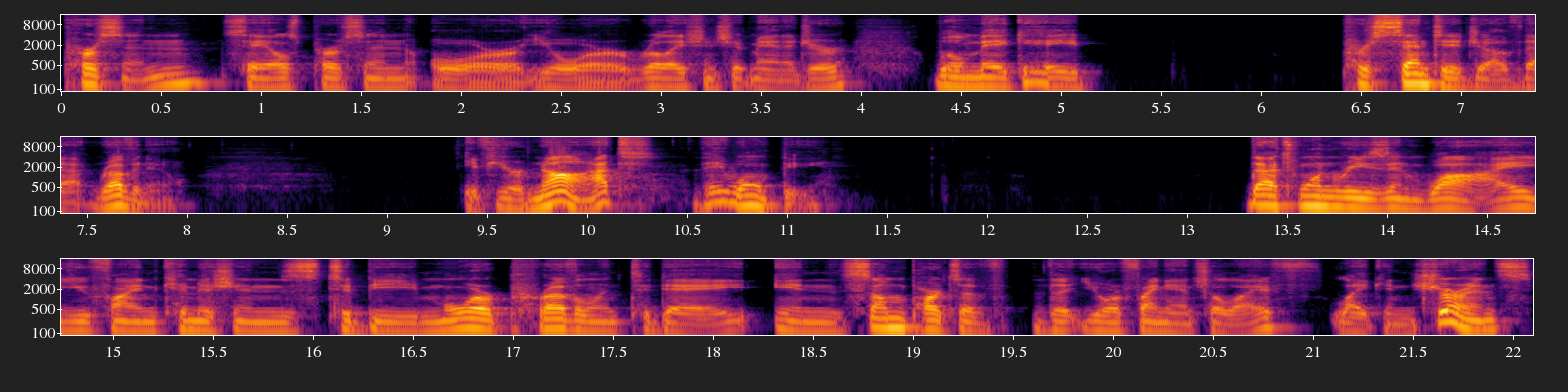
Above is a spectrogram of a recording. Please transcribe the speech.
person, salesperson, or your relationship manager will make a percentage of that revenue. If you're not, they won't be. That's one reason why you find commissions to be more prevalent today in some parts of the, your financial life, like insurance,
